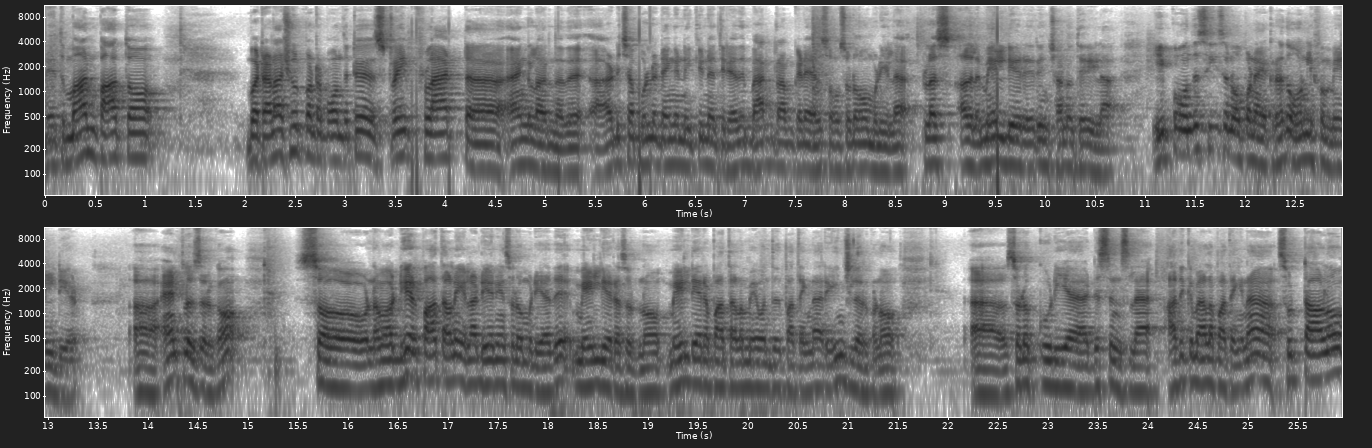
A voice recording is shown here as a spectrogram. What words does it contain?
நேற்று மான் பார்த்தோம். பட் ஆனால் ஷூட் பண்ணுறப்போ வந்துட்டு ஸ்ட்ரைட் ஃப்ளாட் ஆங்கிளாக இருந்தது. அடித்தா புல்லட் எங்கே நிற்கும்னே தெரியாது. பேக் ட்ராப் கிடையாது ஸோ சுடவும் முடியல. ப்ளஸ் அதில் மேல் டியர் இருந்துச்சானு தெரியல. இப்போ வந்து சீசன் ஓப்பன் ஆகிக்கிறது only for male deer antlers இருக்கும். ஸோ நம்ம டியர் பார்த்தாலும் எல்லா டியரையும் சுட முடியாது. மேல் டியரை சுடணும். மேல் டியரை பார்த்தாலுமே வந்து பார்த்தீங்கன்னா ரேஞ்சில் இருக்கணும். சுடக்கூடிய டிஸ்டன்ஸில் அதுக்கு மேலே பார்த்தீங்கன்னா சுட்டாலும்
